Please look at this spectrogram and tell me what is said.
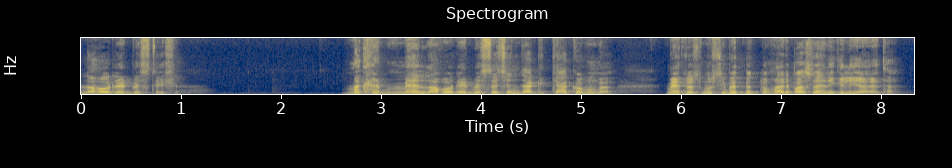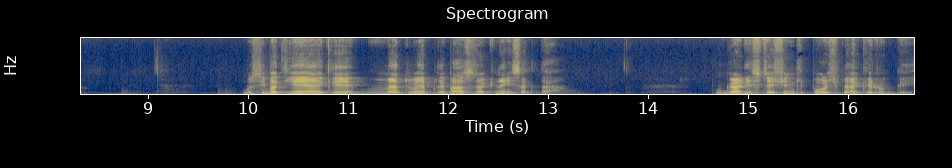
Lahore railway station. मगर मैं लाहौर रेलवे स्टेशन जाके क्या करूँगा? मैं तो उस मुसीबत में तुम्हारे पास रहने के लिए आया था। मुसीबत यह है कि मैं तुम्हें अपने पास रख नहीं सकता। गाड़ी स्टेशन की पोर्च में आकर रुक गई।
